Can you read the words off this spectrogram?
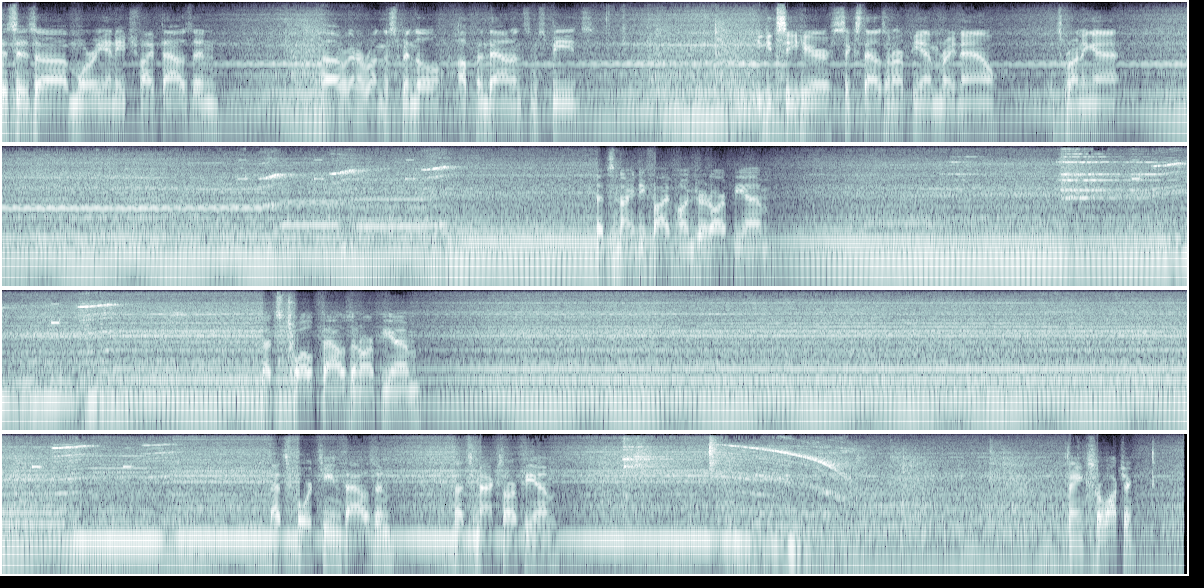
This is a Mori NH5000. Uh, we're gonna run the spindle up and down on some speeds. You can see here 6,000 RPM right now. It's running at. That's 9,500 RPM. That's 12,000 RPM. That's 14,000. That's max RPM. Thanks for watching.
